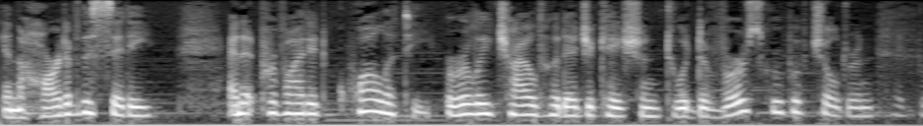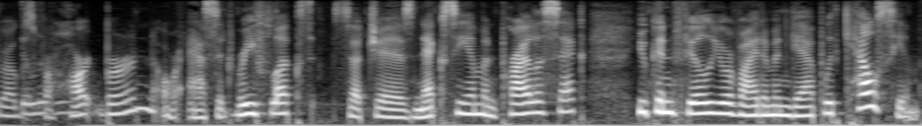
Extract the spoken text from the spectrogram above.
in the heart of the city, and it provided quality early childhood education to a diverse group of children. Take drugs for heartburn or acid reflux, such as Nexium and Prilosec. You can fill your vitamin gap with calcium,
